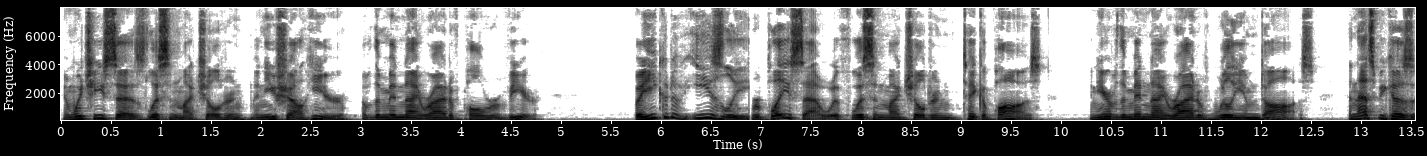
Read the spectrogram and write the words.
in which he says, Listen, my children, and you shall hear of the midnight ride of Paul Revere. But he could have easily replaced that with Listen, my children, take a pause, and hear of the midnight ride of William Dawes. And that's because,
